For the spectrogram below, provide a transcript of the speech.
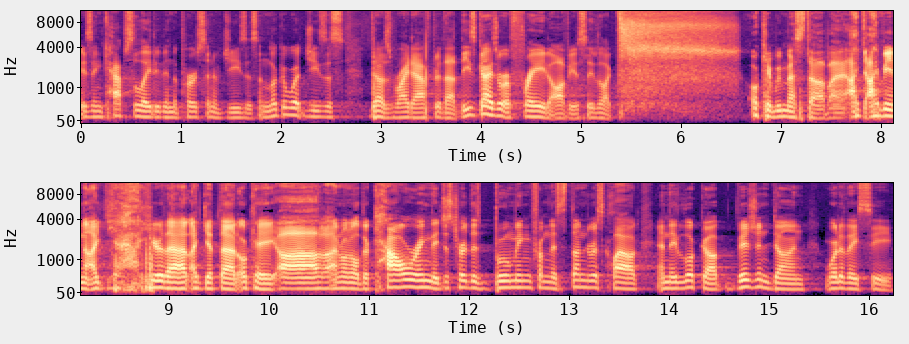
is encapsulated in the person of Jesus. And look at what Jesus does right after that. These guys are afraid, obviously. They're like, okay, we messed up. I, I, I, mean, I, yeah, I hear that. I get that. Okay, uh, I don't know. They're cowering. They just heard this booming from this thunderous cloud, and they look up. Vision done. What do they see?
